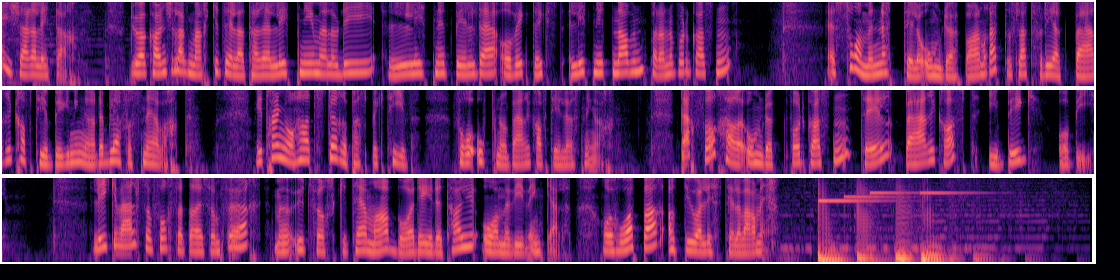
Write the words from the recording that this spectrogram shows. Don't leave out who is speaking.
Speaker 1: Hei, kjære lytter. Du har kanskje lagt merke til at her er litt ny melodi, litt nytt bilde og viktigst litt nytt navn på denne podkasten? Jeg så meg nødt til å omdøpe han rett og slett fordi at bærekraftige bygninger det ble for snevert. Vi trenger å ha et større perspektiv for å oppnå bærekraftige løsninger. Derfor har jeg omdøpt podkasten til Bærekraft i bygg og by. Likevel så fortsetter jeg som før med å utforske temaet både i detalj og med vid vinkel, og jeg håper at du har lyst til å være med.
